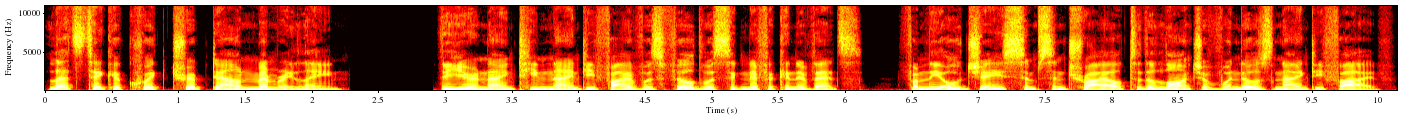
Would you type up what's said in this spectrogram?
let's take a quick trip down memory lane. The year 1995 was filled with significant events, from the O.J. Simpson trial to the launch of Windows 95.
